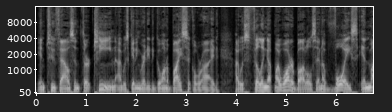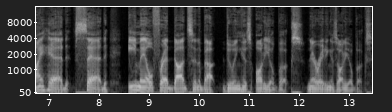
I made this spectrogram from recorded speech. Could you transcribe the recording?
In 2013, I was getting ready to go on a bicycle ride. I was filling up my water bottles, and a voice in my head said, email Fred Dodson about doing his audiobooks, narrating his audiobooks.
